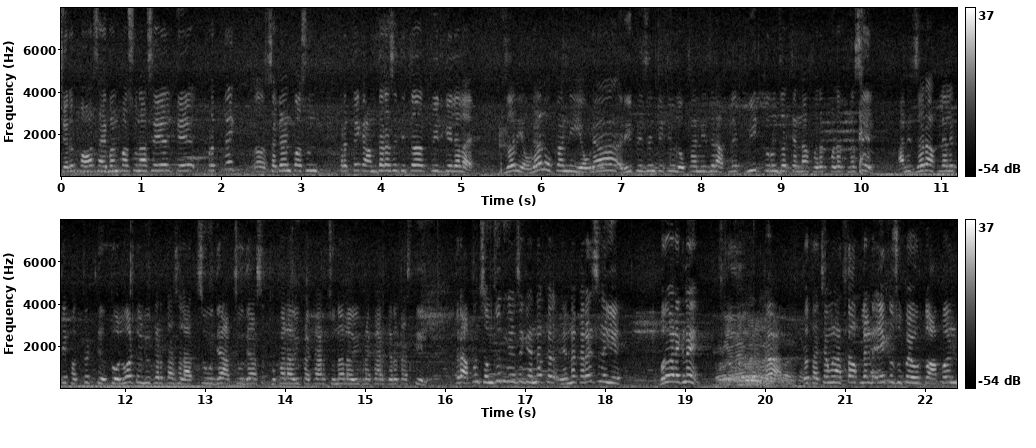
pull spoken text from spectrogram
शरद पवार साहेबांपासून असेल ते प्रत्येक सगळ्यांपासून प्रत्येक आमदाराचं तिथं ट्विट केलेलं आहे. जर एवढ्या लोकांनी एवढ्या रिप्रेझेंटेटिव्ह लोकांनी जर आपले ट्विट करून जर त्यांना फरक पडत नसेल आणि जर आपल्याला ते फक्त तोलवा टोलवा टोलवी करत असेल आजचं उद्या आजचं उद्या असं थुका लावी प्रकार चुना लावी प्रकार करत असतील तर आपण समजून घ्यायचं की यांना यांना करायचं नाहीये. बरोबर आहे की नाही? हा. तर त्याच्यामुळे आता आपल्याकडे एकच उपाय उरतो. आपण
